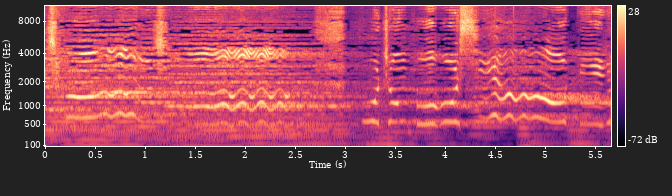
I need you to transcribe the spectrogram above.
中国长城。不忠不孝，必然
